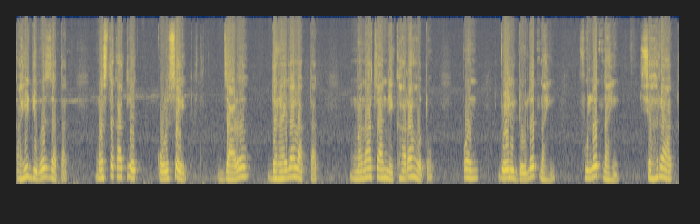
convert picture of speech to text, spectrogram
काही दिवस जातात. मस्तकातले कोळसे जाळं धरायला लागतात. मनाचा निखारा होतो. पण वेल डोलत नाही फुलत नाही. शहरात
